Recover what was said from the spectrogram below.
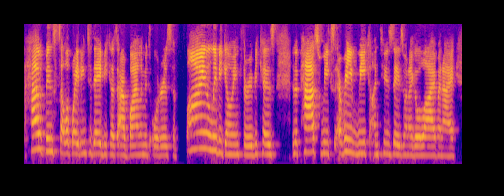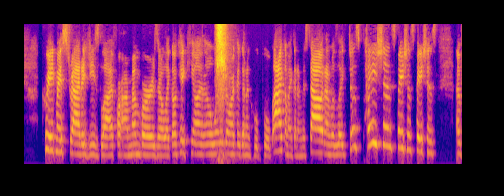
have been celebrating today because our buy limit orders have finally been going through because in the past weeks, every week on Tuesdays when I go live and I create my strategies live for our members. They're like, okay, Kiana, when is the market going to pull back? Am I going to miss out? And I was like, just patience, patience, patience. And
